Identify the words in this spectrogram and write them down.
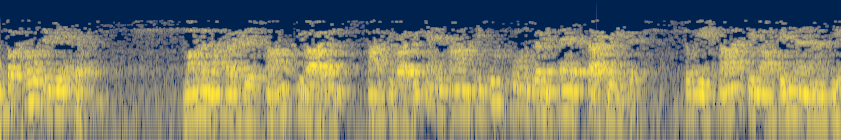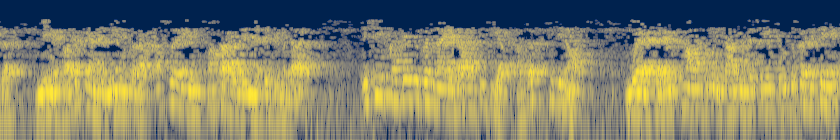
ඔබ කවුද කියන්නේ මම මහරජ සාන්තිවාදී සාන්තිවාදී කියන්නේ සාන්ති පුරුදු කරන තැනස්සා කියන එක. තුගේ සමාජේ මම පෙන්වන්නම් කියලා මේ වදකයන් නියම කරක් අසලෙන් පහර දෙන්නට දෙමදායි එසේ කටයුතු කරන අය එදා සිටියා. අදත් සිටිනවා. මොකද පෙරස්මාතුන් ඉතාම ඉඳී පුරුදු කරන කෙනෙක්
